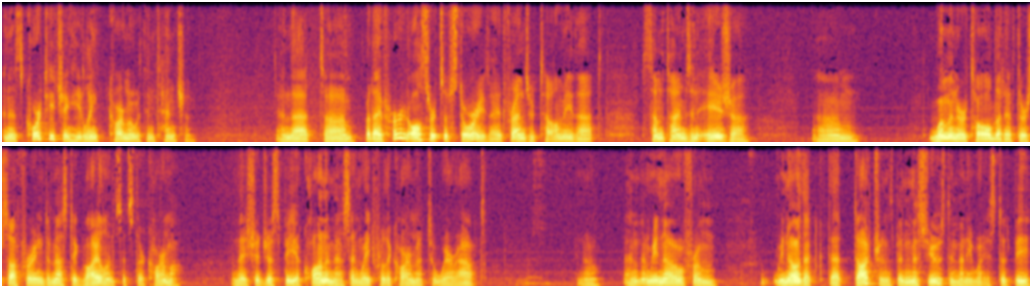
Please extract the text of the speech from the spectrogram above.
in his core teaching, he linked karma with intention. And that, um, but I've heard all sorts of stories. I had friends who tell me that sometimes in Asia, um, women are told that if they're suffering domestic violence, it's their karma. And they should just be equanimous and wait for the karma to wear out. You know? And, and we know from, we know that that doctrine has been misused in many ways to be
